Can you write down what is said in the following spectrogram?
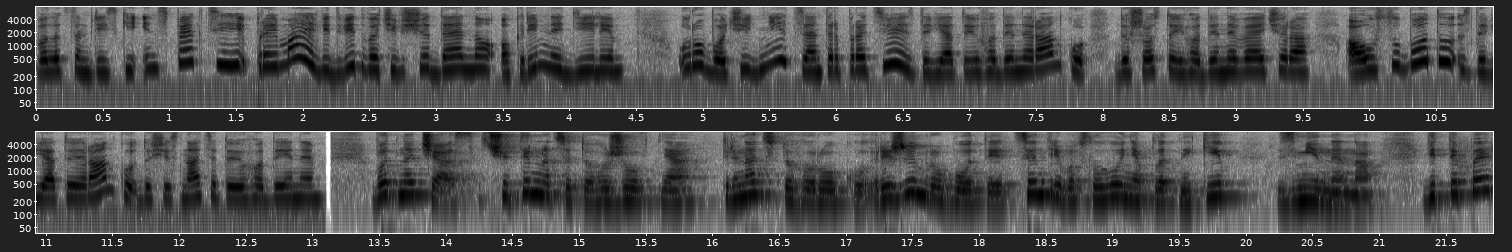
в Олександрійській інспекції приймає відвідувачів щоденно, окрім неділі. У робочі дні центр працює з 9 години ранку до 6 години вечора, а у суботу з 9 ранку до 16 години. Водночас, з 14 жовтня 2013 року режим роботи центрів обслуговування платників змінено. Відтепер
